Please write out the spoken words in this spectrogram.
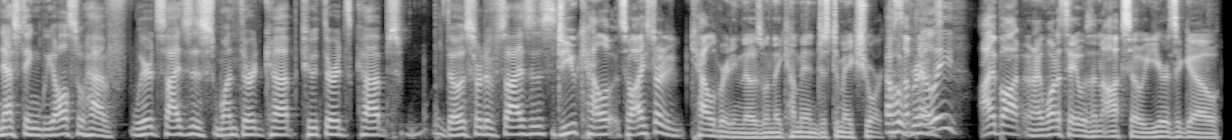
nesting. We also have weird sizes, one third cup, two thirds cups, those sort of sizes. Do you cal? So I started calibrating those when they come in just to make sure. Oh, really? I bought, and I want to say it was an OXO years ago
